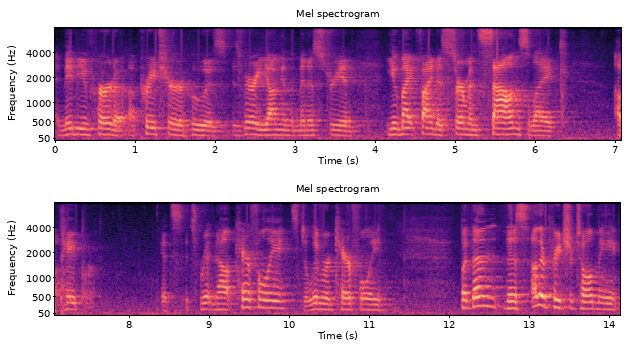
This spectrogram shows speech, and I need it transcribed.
And maybe you've heard a, a preacher who is, is very young in the ministry and you might find his sermon sounds like a paper. It's, it's written out carefully, it's delivered carefully. But then this other preacher told me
